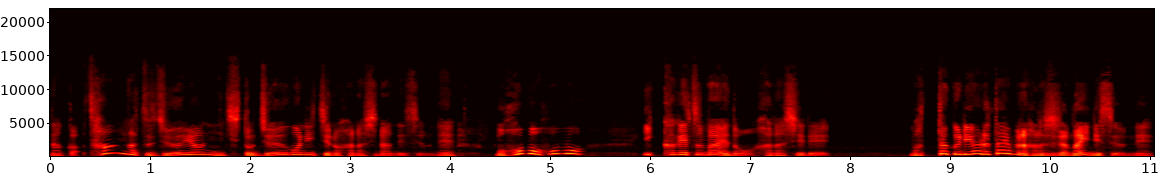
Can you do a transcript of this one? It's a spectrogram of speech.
なんか3月14日と15日の話なんですよね。もうほぼほぼ1ヶ月前の話で、全くリアルタイムな話じゃないんですよね。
